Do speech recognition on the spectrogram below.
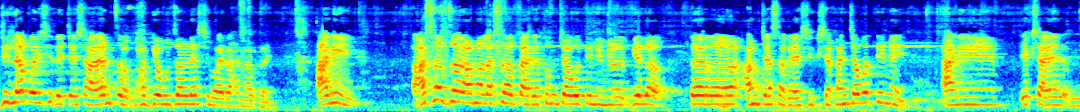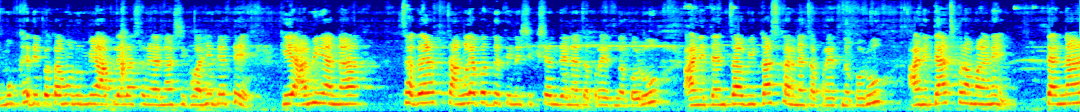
जिल्हा परिषदेच्या शाळांचं भाग्य उजळल्याशिवाय राहणार नाही. आणि असंच जर आम्हाला सहकार्य तुमच्या वतीने मिळत गेलं तर आमच्या सगळ्या शिक्षकांच्या वतीने आणि एक शाळे मुख्याध्यापिका म्हणून मी आपल्याला सगळ्यांना शिकवाही देते की आम्ही यांना सगळ्यात चांगल्या पद्धतीने शिक्षण देण्याचा प्रयत्न करू आणि त्यांचा विकास करण्याचा प्रयत्न करू. आणि त्याचप्रमाणे त्यांना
